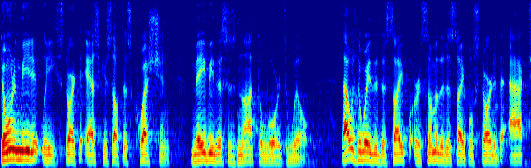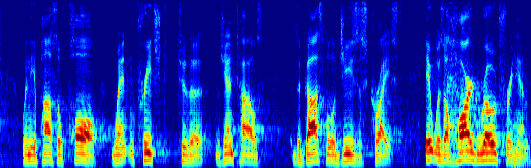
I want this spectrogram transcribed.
Don't immediately start to ask yourself this question maybe this is not the Lord's will. That was the way the disciple or some of the disciples started to act when the Apostle Paul went and preached to the Gentiles the gospel of Jesus Christ. It was a hard road for him,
